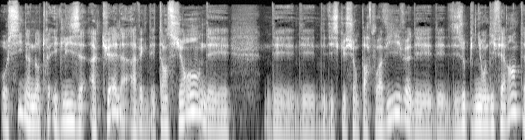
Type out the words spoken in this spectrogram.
aussi dans notre Église actuelle avec des tensions, des, des, discussions parfois vives, des, opinions différentes.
